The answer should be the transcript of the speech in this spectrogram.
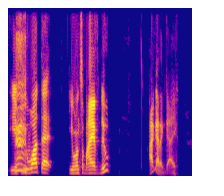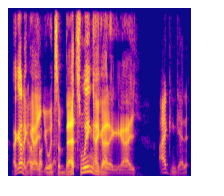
if you want that, you want some IF Newt? I got a guy. I got a I got a guy. You want some bat swing? I got a guy. I can get it.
